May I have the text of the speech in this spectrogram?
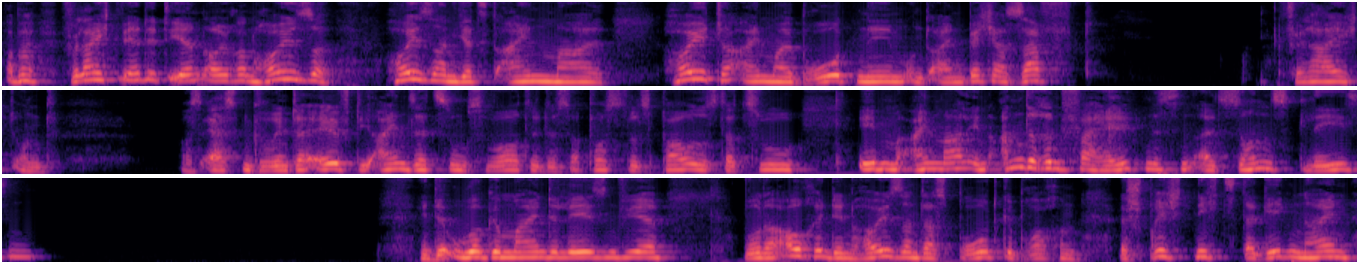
Aber vielleicht werdet ihr in euren Häuser, Häusern jetzt einmal heute einmal Brot nehmen und einen Becher Saft, vielleicht und aus 1. Korinther 11 die Einsetzungsworte des Apostels Paulus dazu eben einmal in anderen Verhältnissen als sonst lesen? In der Urgemeinde lesen wir, wurde auch in den Häusern das Brot gebrochen. Es spricht nichts dagegen, nein,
